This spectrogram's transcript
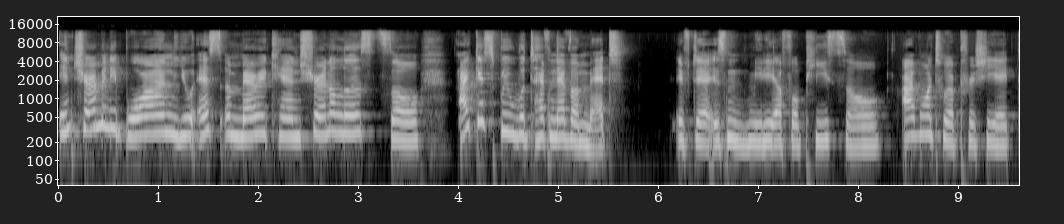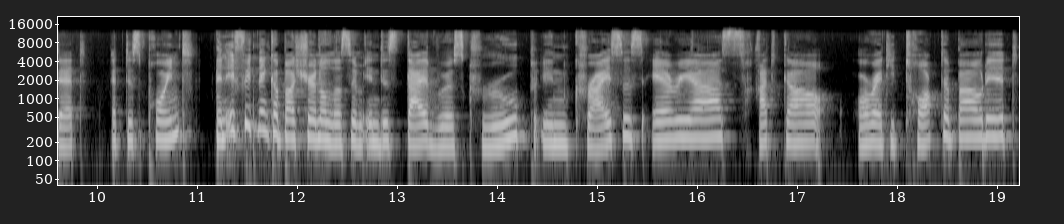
in Germany born US American journalist. So I guess we would have never met if there isn't media for peace. So I want to appreciate that at this point. And if we think about journalism in this diverse group in crisis areas, Radka already talked about it,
